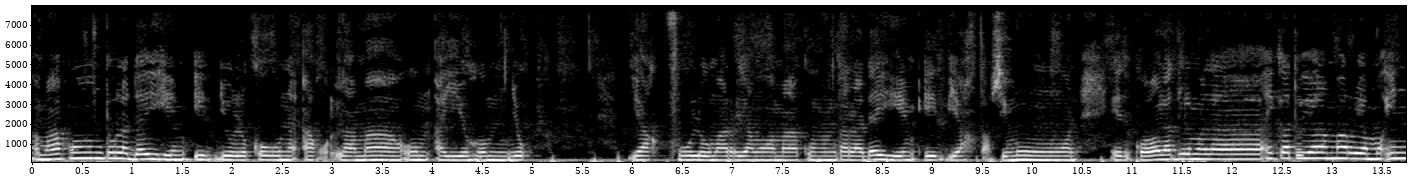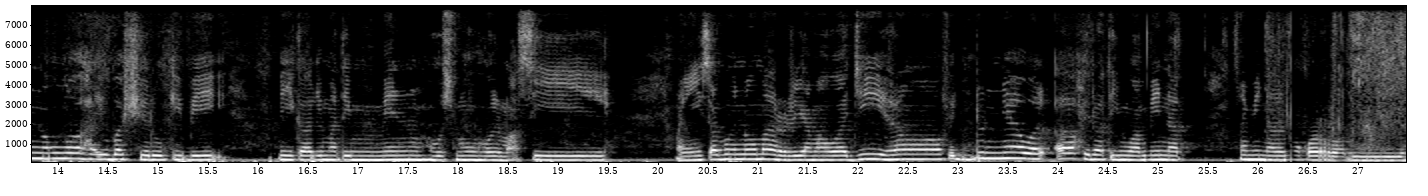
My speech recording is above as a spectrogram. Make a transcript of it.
Ama kuntu ladaihim id yulquna aqlamahum ayyuhum yuk yakfulu Maryam wa ma kunta ladaihim id yahtasimun. Id qalatil malaikatu ya Maryam inna allaha yubashshiruki bi bi kalimatin min husmuhul masih. Isa bin Maryam wajihan fid dunya wal akhirati wa minat minal muqarrabin.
